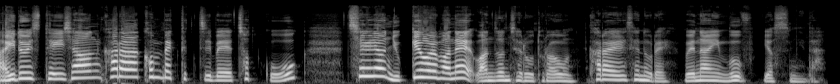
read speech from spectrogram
아이돌 스테이션 카라 컴백 특집의 첫 곡, 7년 6개월 만에 완전체로 돌아온 카라의 새 노래 When I Move였습니다.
